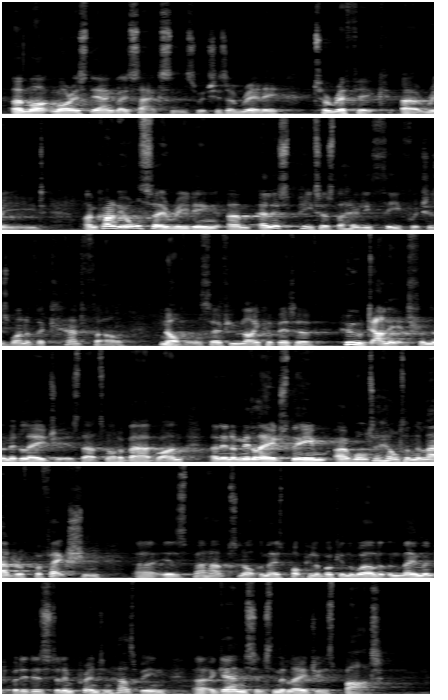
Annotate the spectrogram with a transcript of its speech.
uh, Mark Morris, The Anglo-Saxons, which is a really terrific uh, read. I'm currently also reading um, Ellis Peters, The Holy Thief, which is one of the Cadfell novel. So if you like a bit of who done it from the Middle Ages, that's not a bad one. And in a Middle Age theme, uh, Walter Hilton, The Ladder of Perfection, uh, is perhaps not the most popular book in the world at the moment, but it is still in print and has been uh, again since the Middle Ages. But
